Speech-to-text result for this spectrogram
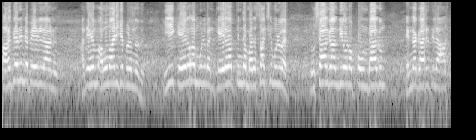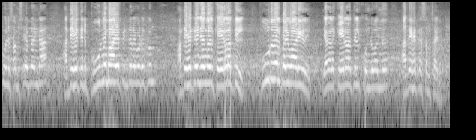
പറഞ്ഞതിന്റെ പേരിലാണ് അദ്ദേഹം അവമാനിക്കപ്പെടുന്നത് ഈ കേരളം മുഴുവൻ കേരളത്തിന്റെ മനസാക്ഷി മുഴുവൻ തുഷാർ ഗാന്ധിയോടൊപ്പം ഉണ്ടാകും എന്ന കാര്യത്തിൽ ആർക്കും ഒരു സംശയം വേണ്ട. അദ്ദേഹത്തിന് പൂർണമായ പിന്തുണ കൊടുക്കും. അദ്ദേഹത്തെ ഞങ്ങൾ കേരളത്തിൽ കൂടുതൽ പരിപാടികളിൽ ഞങ്ങൾ കേരളത്തിൽ കൊണ്ടുവന്ന് അദ്ദേഹത്തെ സംസാരിക്കും.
